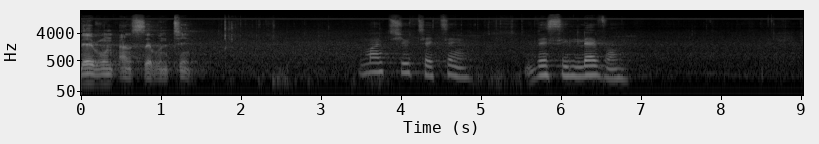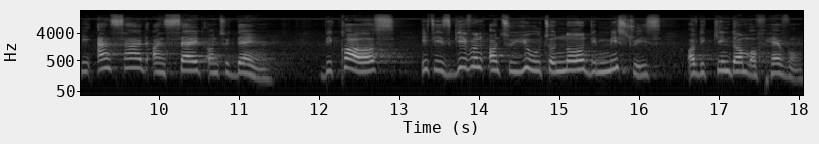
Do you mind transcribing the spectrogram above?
11 and 17. Matthew 13, verse 11. He answered and said unto them, Because it is given unto you to know the mysteries of the kingdom of heaven,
